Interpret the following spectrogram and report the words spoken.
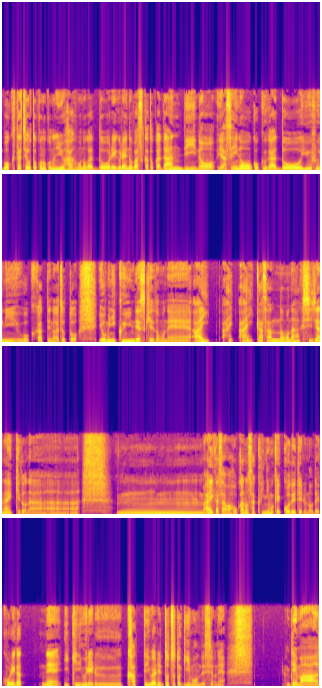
僕たち男の子のニューハーフものがどれぐらい伸ばすかとか、ダンディの野生の王国がどういう風に動くかっていうのがちょっと読みにくいんですけれどもね、愛、愛、愛花さんのもナクシじゃないけどなうーん、愛花さんは他の作品にも結構出てるので、これがね、一気に売れるかって言われるとちょっと疑問ですよね。で、まあ、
